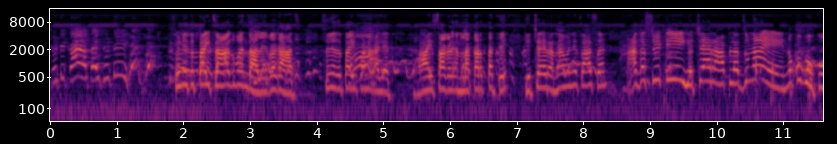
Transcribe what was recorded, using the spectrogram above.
शेवटी काय होत शेवटी? सुनीता ताईचं आगमन झालंय बघा आज. सुनीता ताई पण आल्यात. हाय सगळ्यांना करतात ते. हे चेहरा नवीनच असन. अगं स्वीटी हे चेहरा आपला जुना आहे. नको भोकू.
